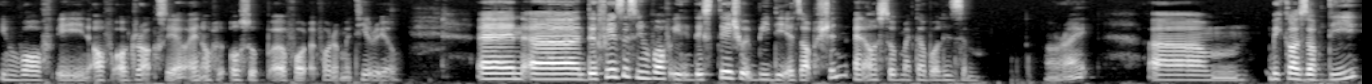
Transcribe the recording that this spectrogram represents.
involved in of, of drugs, yeah, and also uh, for, for the material. And uh, the phases involved in this stage would be the absorption and also metabolism. All right, um, because of the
